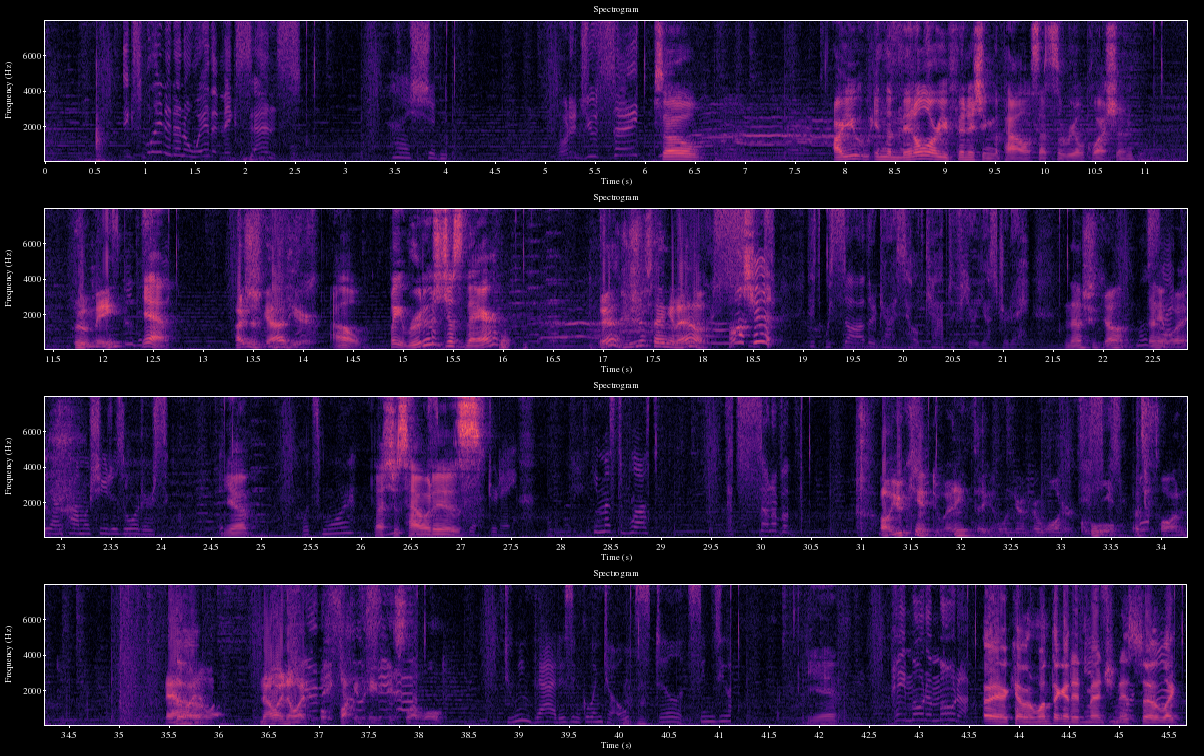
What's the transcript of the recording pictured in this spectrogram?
Explain it in a way that makes sense. I shouldn't. What did you say? So, are you in the middle or are you finishing the palace? That's the real question. Who, me? Yeah. I just got here. Oh. Wait, Ruto's just there? Yeah, she's just hanging out. Oh shit. We saw other guys held captive here yesterday. Now she's gone. Most Anyway. on Kamoshida's orders. Yep. What's more, That's just how it passed away is. Yesterday. He must have lost. That son of a. Oh, you can't do anything when you're underwater. Cool. That's fun. Now I know. Why, now I know why people fucking hate this level. Doing that isn't going to hold still. It seems you. Yeah. Hey, Mona Mona! Oh yeah, Kevin. One thing I didn't mention is so like,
